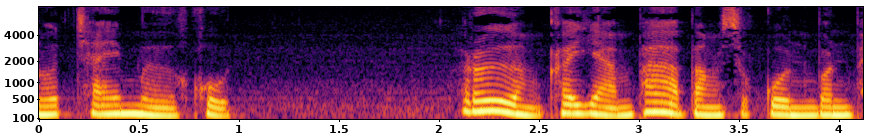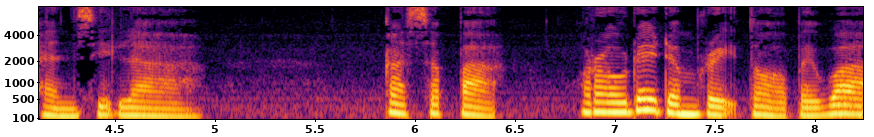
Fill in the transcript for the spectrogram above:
นุษย์ใช้มือขุด เรื่องขยำผ้าบางสกุลบนแผ่นศิลา กัสปะ เราได้ดำริต่อไปว่า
